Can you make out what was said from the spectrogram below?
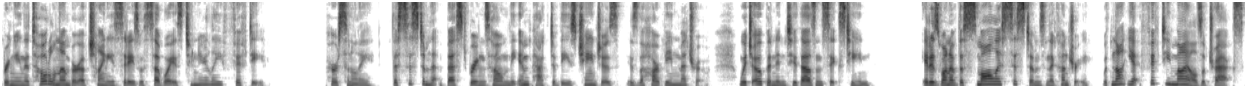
bringing the total number of Chinese cities with subways to nearly 50. Personally, the system that best brings home the impact of these changes is the Harbin Metro, which opened in 2016. It is one of the smallest systems in the country, with not yet 50 miles of tracks,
